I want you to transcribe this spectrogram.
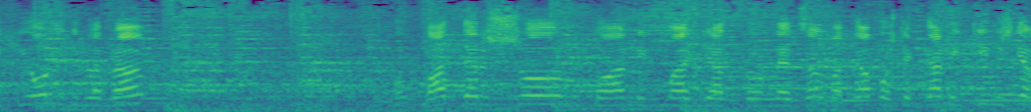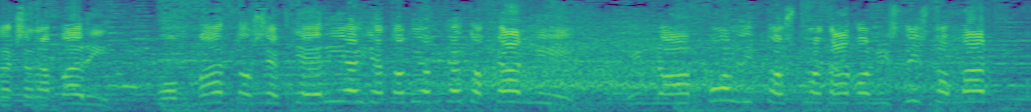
έχει όλη την πλευρά. Ο Βάντερσον, το άνοιγμα για τον Τζάλμα κάπως και κάνει κίνηση για να ξαναπάρει. Ο Μάτος ευκαιρία για το 2 το κάνει. Είναι ο απόλυτος πρωταγωνιστής στο Μάτο.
